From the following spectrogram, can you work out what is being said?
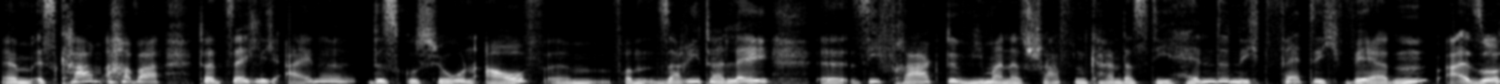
Ähm, es kam aber tatsächlich eine Diskussion auf ähm, von Sarita Lay. Äh, sie fragte, wie man es schaffen kann, dass die Hände nicht fettig werden. Also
